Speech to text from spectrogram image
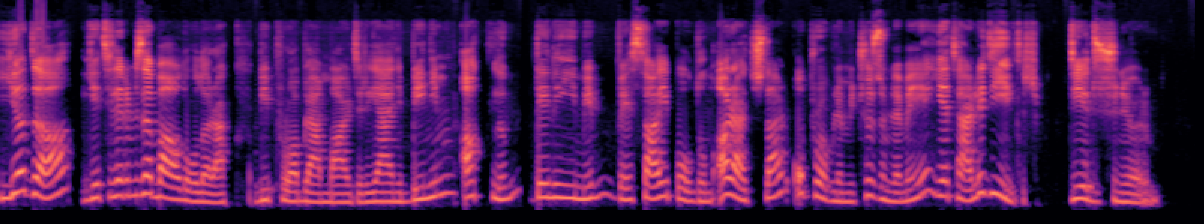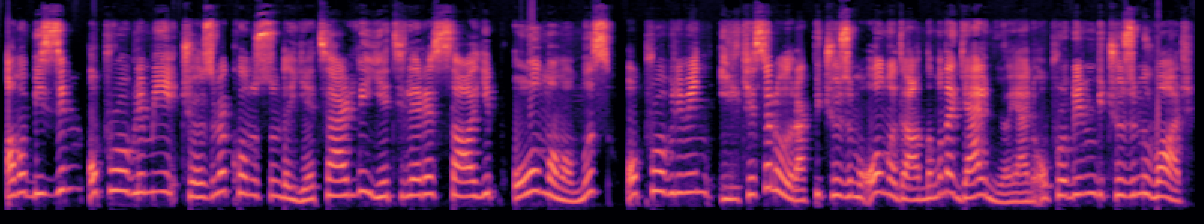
Ya da yetilerimize bağlı olarak bir problem vardır. Yani benim aklım, deneyimim ve sahip olduğum araçlar o problemi çözümlemeye yeterli değildir diye düşünüyorum. Ama bizim o problemi çözme konusunda yeterli yetilere sahip olmamamız o problemin ilkesel olarak bir çözümü olmadığı anlamına gelmiyor. Yani o problemin bir çözümü var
